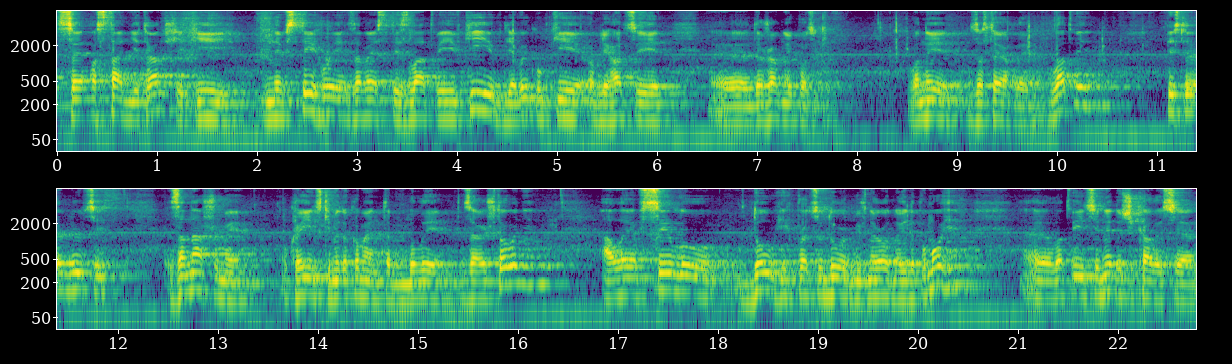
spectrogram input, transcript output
це останній транш, який не встигли завести з Латвії в Київ для викупки облігації е, державної позики. Вони застрягли в Латвії після революції. За нашими українськими документами були заарештовані, але в силу довгих процедур міжнародної допомоги е, латвійці не дочекалися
